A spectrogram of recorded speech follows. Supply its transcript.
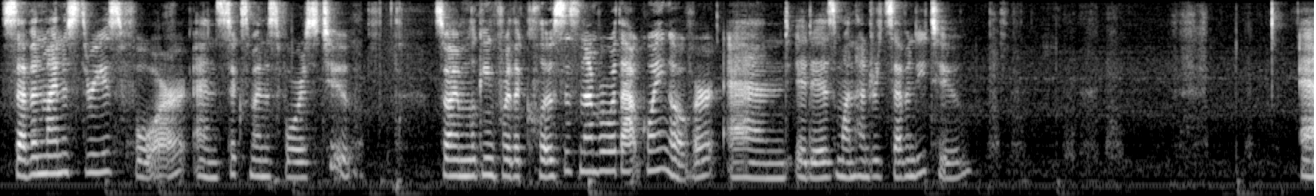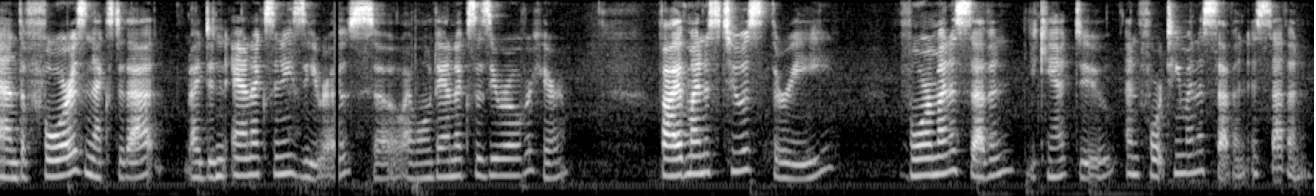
7 minus 3 is 4. And 6 minus 4 is 2. So I'm looking for the closest number without going over, and it is 172. And the 4 is next to that. I didn't annex any zeros, so I won't annex a 0 over here. 5 minus 2 is 3. 4 minus 7, you can't do. And 14 minus 7 is 7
